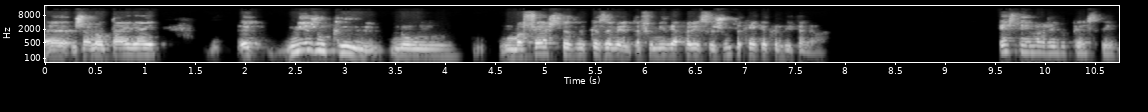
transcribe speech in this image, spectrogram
uh, já não têm, uh, mesmo que num, numa festa de casamento a família apareça junta, quem é que acredita nela? Esta é a imagem do PSD.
